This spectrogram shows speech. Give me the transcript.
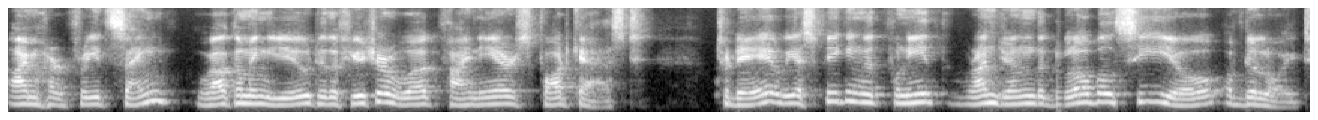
I'm Harpreet Singh, welcoming you to the Future Work Pioneers podcast. Today, we are speaking with Punit Renjen, the global CEO of Deloitte.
